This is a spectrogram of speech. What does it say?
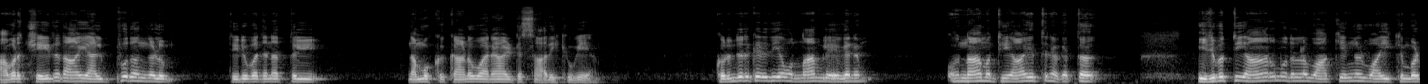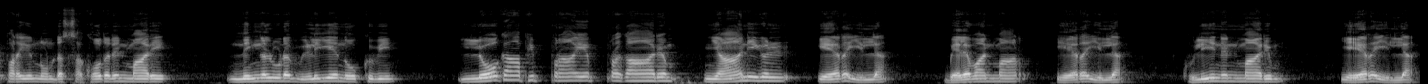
അവർ ചെയ്തതായ അത്ഭുതങ്ങളും തിരുവചനത്തിൽ നമുക്ക് കാണുവാനായിട്ട് സാധിക്കുകയാണ്. കുരുന്തർക്കെഴുതിയ ഒന്നാം ലേഖനം ഒന്നാം അധ്യായത്തിനകത്ത് ഇരുപത്തിയാറ് മുതലുള്ള വാക്യങ്ങൾ വായിക്കുമ്പോൾ പറയുന്നുണ്ട് സഹോദരന്മാരെ നിങ്ങളുടെ വിളിയെ നോക്കുവീൻ. ലോകാഭിപ്രായ പ്രകാരം ജ്ഞാനികൾ ഏറെയില്ല ബലവാന്മാർ ഏറെയില്ല കുലീനന്മാരും ഏറെയില്ല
